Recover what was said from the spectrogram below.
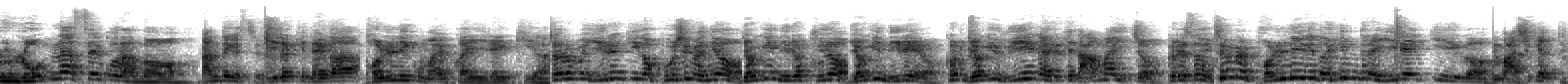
롬나 세구나 너. 안되겠어요. 이렇게 내가 벌리고 말 거야 이래끼야. 자 여러분 이래끼가 보시면요. 여긴 이렇고요. 여긴 이래요. 그럼 여기 위에가 이렇게 남아있죠. 그래서 틈을 벌리기도 힘들어 이래끼 이거. 맛있겠다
